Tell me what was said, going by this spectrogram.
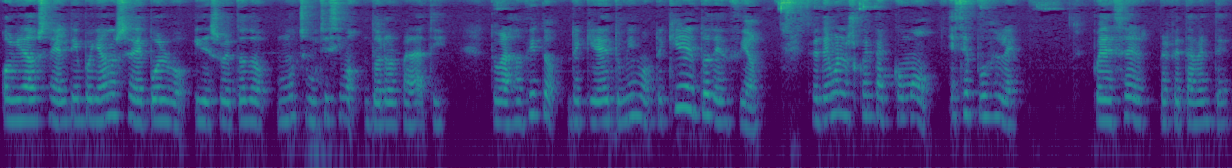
olvidados en el tiempo, llenándose de polvo y de sobre todo mucho, muchísimo dolor para ti. Tu corazoncito requiere de tu mismo, requiere de tu atención. Pero démonos cuenta cómo ese puzzle puede ser perfectamente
